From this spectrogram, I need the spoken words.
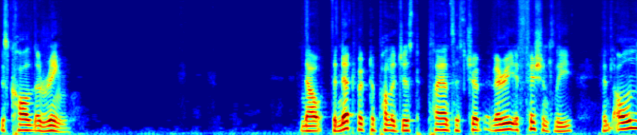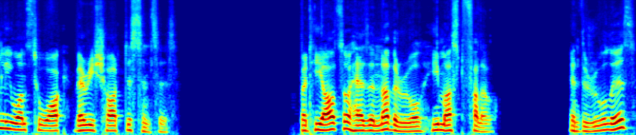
is called a ring. Now, the network topologist plans his trip very efficiently and only wants to walk very short distances. But he also has another rule he must follow. And the rule is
